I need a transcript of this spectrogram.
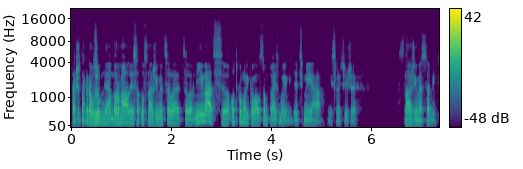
Takže tak rozumne a normálne sa to snažíme celé, celé vnímať. Odkomunikoval som to aj s mojimi deťmi a myslím si, že snažíme sa byť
